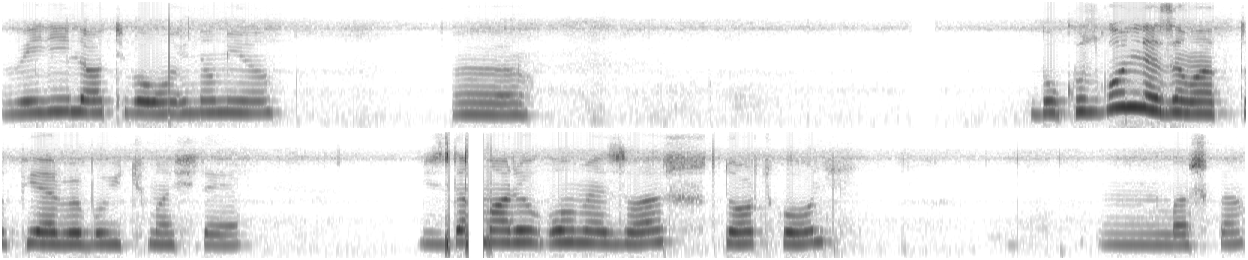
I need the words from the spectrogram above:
Veli ile Atiba oynamıyor. Ee, 9 gol ne zaman attı Pierre ve bu 3 maçta ya. Bizde Mario Gomez var. 4 gol. Hmm, başka?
